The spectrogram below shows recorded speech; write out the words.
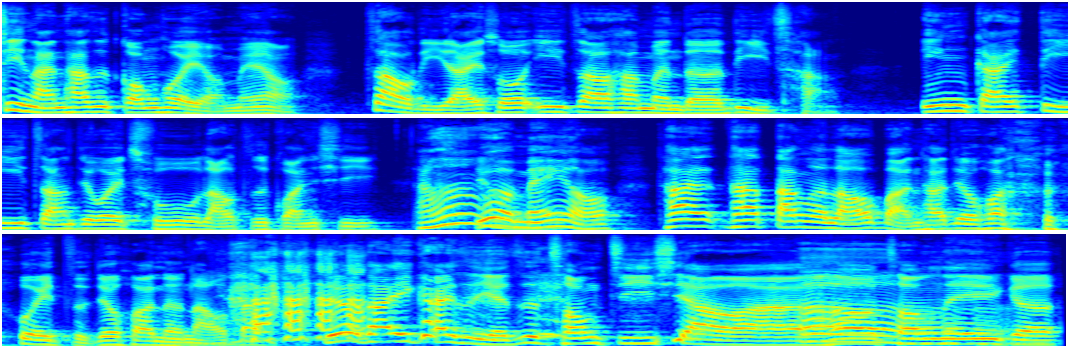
既然他是工会，有没有？照理来说，依照他们的立场，应该第一章就会出劳资关系啊，因为没有他他当了老板，他就换了位置，就换了脑袋。结果他一开始也是冲绩效啊，然后冲那个。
